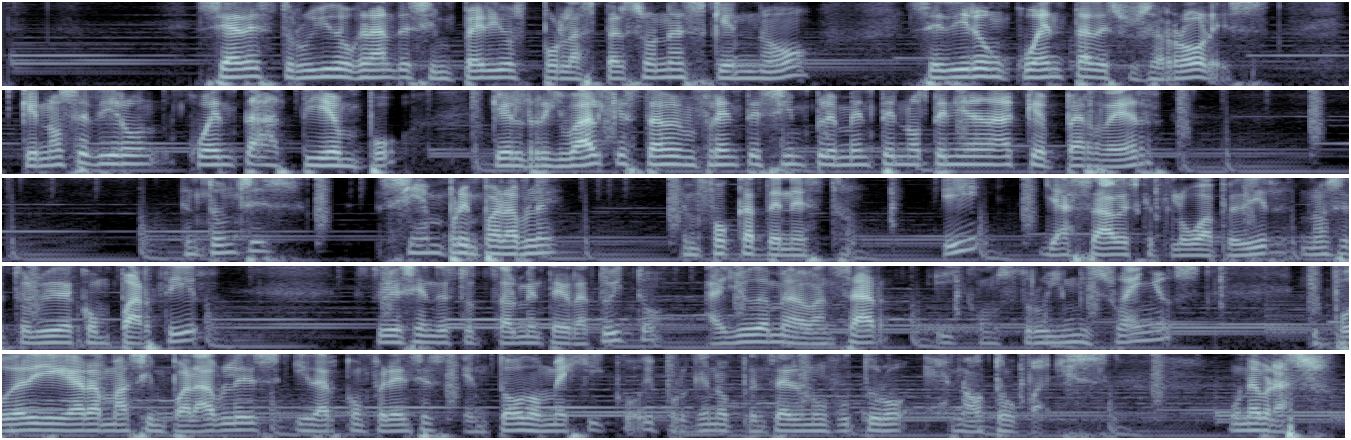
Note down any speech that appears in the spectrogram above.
Se ha destruido grandes imperios por las personas que no se dieron cuenta de sus errores, que no se dieron cuenta a tiempo que el rival que estaba enfrente simplemente no tenía nada que perder. Entonces, siempre imparable, enfócate en esto. Y ya sabes que te lo voy a pedir, no se te olvide compartir. Estoy haciendo esto totalmente gratuito. Ayúdame a avanzar y construir mis sueños y poder llegar a más imparables y dar conferencias en todo México y por qué no pensar en un futuro en otro país. Un abrazo.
